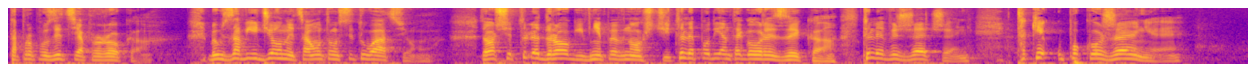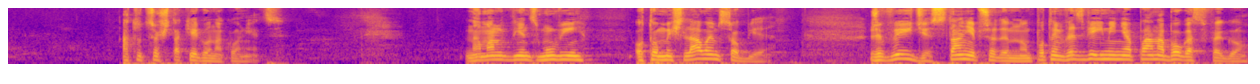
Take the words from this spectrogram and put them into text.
ta propozycja proroka. Był zawiedziony całą tą sytuacją. Zobaczcie, tyle drogi w niepewności, tyle podjętego ryzyka, tyle wyrzeczeń, takie upokorzenie, a tu coś takiego na koniec. Naman więc mówi: Oto myślałem sobie, że wyjdzie, stanie przede mną, potem wezwie imienia Pana Boga swego,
